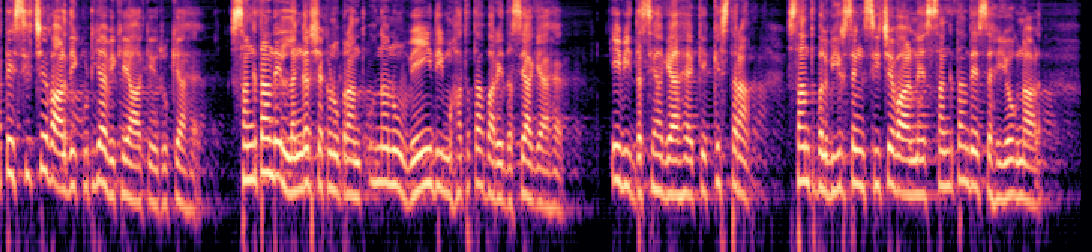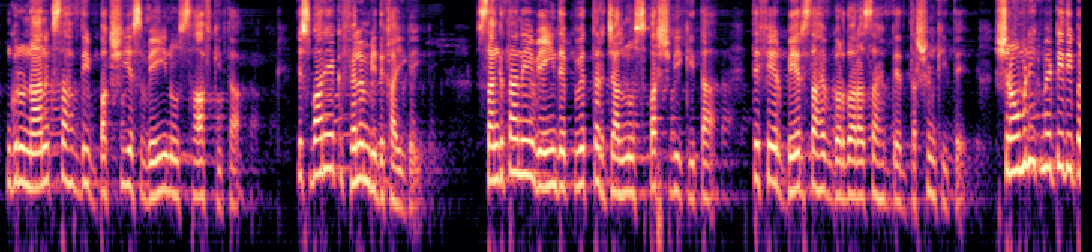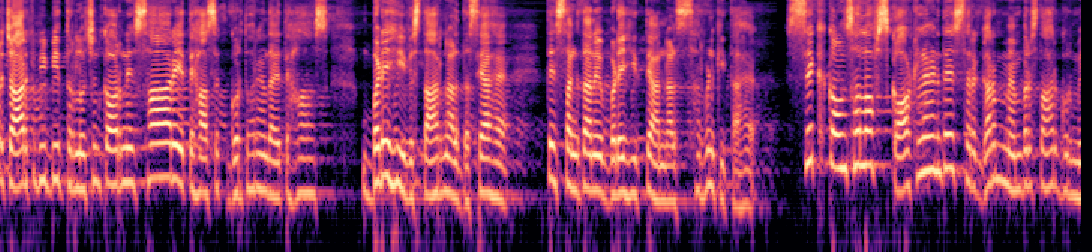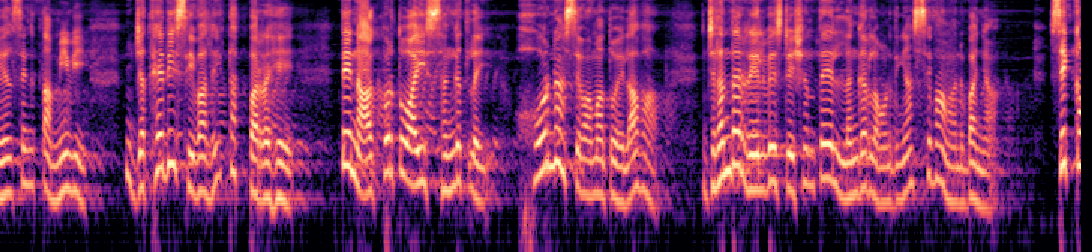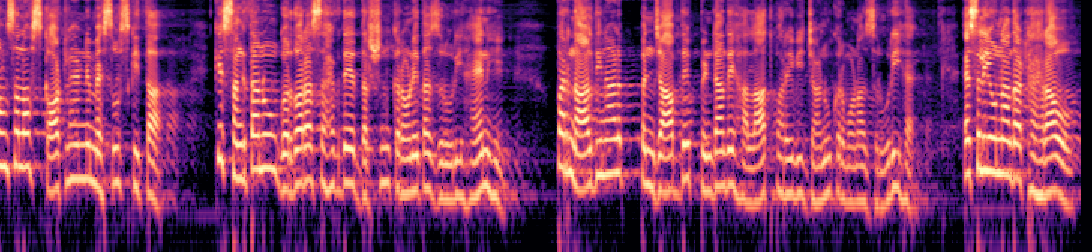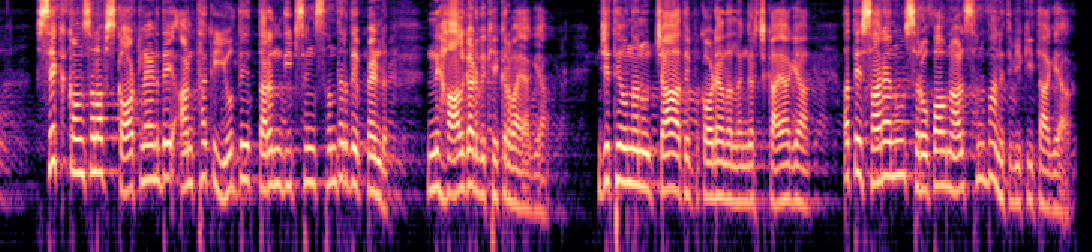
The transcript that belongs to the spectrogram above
ਅਤੇ ਸੀਚੇਵਾਲ ਦੀ ਕੁਟਿਆ ਵਿਖੇ ਆ ਕੇ ਰੁਕਿਆ ਹੈ। ਸੰਗਤਾਂ ਦੇ ਲੰਗਰ ਛਕਣ ਉਪਰੰਤ ਉਹਨਾਂ ਨੂੰ ਵੇਈ ਦੀ ਮਹੱਤਤਾ ਬਾਰੇ ਦੱਸਿਆ ਗਿਆ ਹੈ। ਇਹ ਵੀ ਦੱਸਿਆ ਗਿਆ ਹੈ ਕਿ ਕਿਸ ਤਰ੍ਹਾਂ ਸੰਤ ਬਲਵੀਰ ਸਿੰਘ ਸੀਚੇਵਾਲ ਨੇ ਸੰਗਤਾਂ ਦੇ ਸਹਿਯੋਗ ਨਾਲ ਗੁਰੂ ਨਾਨਕ ਸਾਹਿਬ ਦੀ ਬਖਸ਼ੀ ਇਸ ਵੇਈ ਨੂੰ ਸਾਫ਼ ਕੀਤਾ। ਇਸ ਬਾਰੇ ਇੱਕ ਫਿਲਮ ਵੀ ਦਿਖਾਈ ਗਈ। ਸੰਗਤਾਂ ਨੇ ਵੇਈ ਦੇ ਪਵਿੱਤਰ ਜਲ ਨੂੰ ਸਪਰਸ਼ ਵੀ ਕੀਤਾ ਤੇ ਫਿਰ ਬੇਰ ਸਾਹਿਬ ਗੁਰਦੁਆਰਾ ਸਾਹਿਬ ਦੇ ਦਰਸ਼ਨ ਕੀਤੇ। ਸ਼੍ਰੋਮਣੀ ਕਮੇਟੀ ਦੀ ਪ੍ਰਚਾਰਕ ਬੀਬੀ ਤਰਲੋਚਨ ਕੌਰ ਨੇ ਸਾਰੇ ਇਤਿਹਾਸਕ ਗੁਰਦੁਆਰਿਆਂ ਦਾ ਇਤਿਹਾਸ ਬੜੇ ਹੀ ਵਿਸਤਾਰ ਨਾਲ ਦੱਸਿਆ ਹੈ ਤੇ ਸੰਗਤਾਂ ਨੇ ਬੜੇ ਹੀ ਧਿਆਨ ਨਾਲ ਸਰਵਣ ਕੀਤਾ ਹੈ। ਸਿੱਖ ਕਾਉਂਸਲ ਆਫ ਸਕਾਟਲੈਂਡ ਦੇ ਸਰਗਰਮ ਮੈਂਬਰ ਸਤਾਰ ਗੁਰਮੇਲ ਸਿੰਘ ਧਾਮੀ ਵੀ ਜਥੇ ਦੀ ਸੇਵਾ ਲਈ ਤਤਪਰ ਰਹੇ ਤੇ ਨਾਗਪੁਰ ਤੋਂ ਆਈ ਸੰਗਤ ਲਈ ਹੋਰਨਾਂ ਸੇਵਾਵਾਂ ਤੋਂ ਇਲਾਵਾ ਜਲੰਧਰ ਰੇਲਵੇ ਸਟੇਸ਼ਨ ਤੇ ਲੰਗਰ ਲਾਉਣ ਦੀਆਂ ਸੇਵਾਵਾਂ ਨਿਭਾਈਆਂ। ਸਿੱਖ ਕਾਉਂਸਲ ਆਫ ਸਕਾਟਲੈਂਡ ਨੇ ਮਹਿਸੂਸ ਕੀਤਾ ਕਿ ਸੰਗਤਾਂ ਨੂੰ ਗੁਰਦੁਆਰਾ ਸਾਹਿਬ ਦੇ ਦਰਸ਼ਨ ਕਰਾਉਣੇ ਤਾਂ ਜ਼ਰੂਰੀ ਹੈ ਨਹੀਂ ਪਰ ਨਾਲ ਦੀ ਨਾਲ ਪੰਜਾਬ ਦੇ ਪਿੰਡਾਂ ਦੇ ਹਾਲਾਤ ਬਾਰੇ ਵੀ ਜਾਣੂ ਕਰਵਾਉਣਾ ਜ਼ਰੂਰੀ ਹੈ। ਇਸ ਲਈ ਉਹਨਾਂ ਦਾ ਠਹਿਰਾਓ। ਸਿੱਖ ਕਾਉਂਸਲ ਆਫ ਸਕਾਟਲੈਂਡ ਦੇ ਅਣਥਕ ਯੋਧੇ ਤਰਨਦੀਪ ਸਿੰਘ ਸੰਦਰ ਦੇ ਪਿੰਡ ਨਿਹਾਲਗੜ੍ਹ ਵਿਖੇ ਕਰਵਾਇਆ ਗਿਆ, ਜਿੱਥੇ ਉਹਨਾਂ ਨੂੰ ਚਾਹ ਅਤੇ ਪਕੌੜਿਆਂ ਦਾ ਲੰਗਰ ਛਕਾਇਆ ਗਿਆ ਅਤੇ ਸਾਰਿਆਂ ਨੂੰ ਸਰੋਪਾਉ ਨਾਲ ਸਨਮਾਨਿਤ ਵੀ ਕੀਤਾ ਗਿਆ।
